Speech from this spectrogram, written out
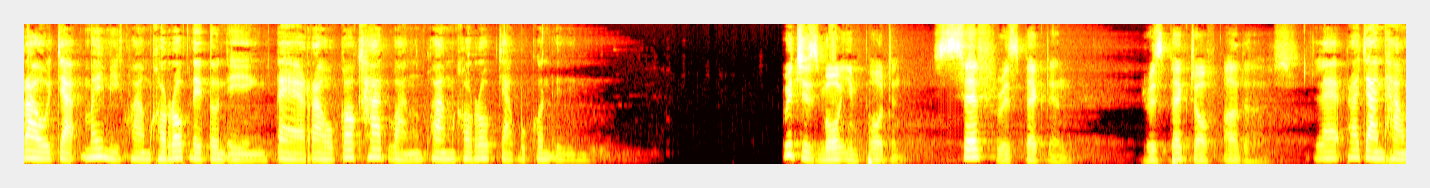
เราจะไม่มีความเคารพในตนเอง แต่เราก็คาดหวังความเคารพจากบุคคลอื่น Which is more important, self-respect and respect of others? และพระอาจารย์ถาม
